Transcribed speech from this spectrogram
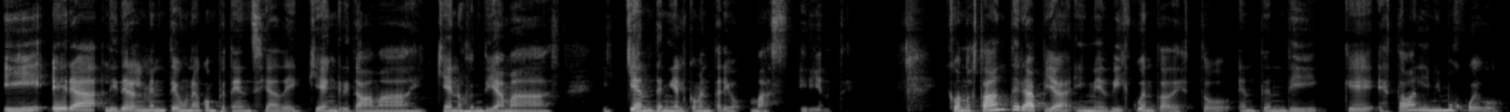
Y era literalmente una competencia de quién gritaba más y quién ofendía más y quién tenía el comentario más hiriente. Cuando estaba en terapia y me di cuenta de esto, entendí que estaba en el mismo juego.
